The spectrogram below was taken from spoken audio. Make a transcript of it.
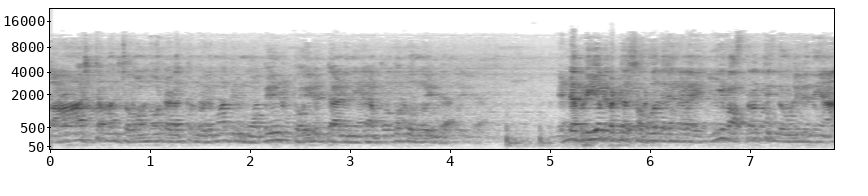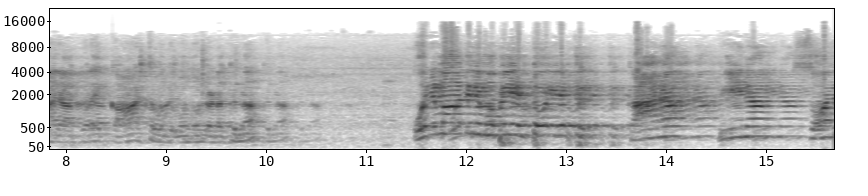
കാഷ്ടവൻ ചുമന്നുകൊണ്ട് കിടക്കുന്ന ഒരുമാതിരി മൊബൈൽ ടോയ്ലറ്റ് ആണ് ഞാൻ അപ്പുറത്തോട്ടൊന്നുമില്ല. എന്റെ പ്രിയപ്പെട്ട സഹോദരങ്ങളെ ഈ വസ്ത്രത്തിന്റെ ഉള്ളിൽ നീ ആരാ? കുറെ കാഷ്ടവൻ ചുമന്നുകൊണ്ട് കിടക്കുന്ന ഒരുമാതിരി മൊബൈൽ ടോയ്ലറ്റ് കാന പീന സോന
